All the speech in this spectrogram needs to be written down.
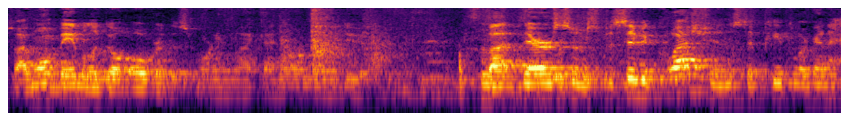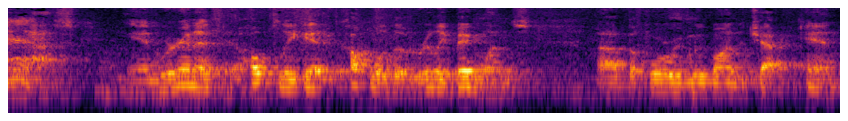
So I won't be able to go over this morning like I normally do. But there are some specific questions that people are going to ask. And we're going to hopefully hit a couple of the really big ones uh, before we move on to chapter 10.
